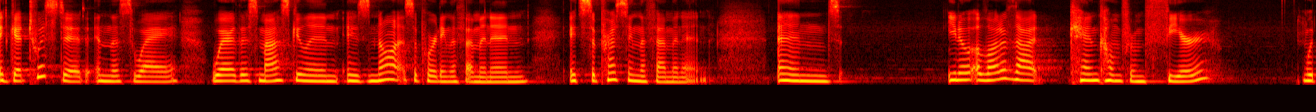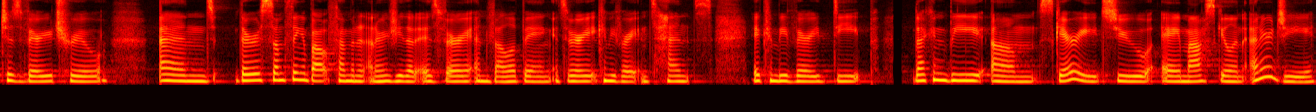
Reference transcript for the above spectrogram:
it get twisted in this way where this masculine is not supporting the feminine, it's suppressing the feminine. And, you know, a lot of that can come from fear, which is very true. And there is something about feminine energy that is very enveloping. It's very, it can be very intense. It can be very deep that can be um, scary to a masculine energy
